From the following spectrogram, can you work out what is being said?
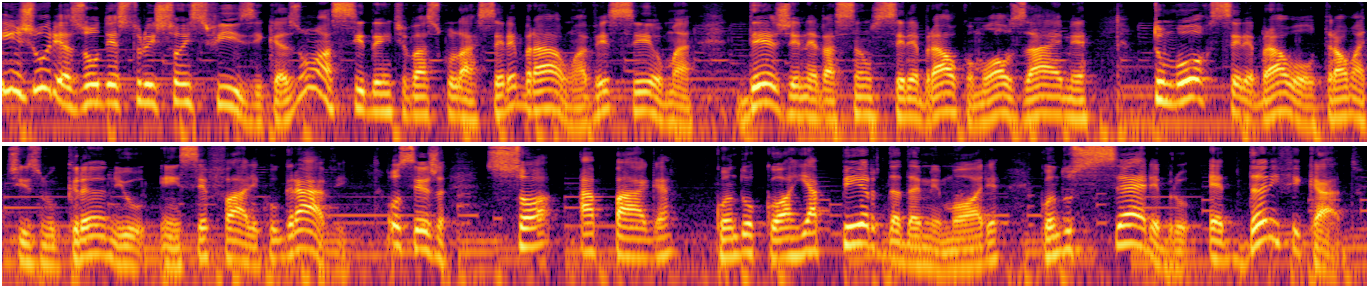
injúrias ou destruições físicas, um acidente vascular cerebral, um AVC, uma degeneração cerebral como Alzheimer, tumor cerebral ou traumatismo crânio-encefálico grave. Ou seja, só apaga quando ocorre a perda da memória, quando o cérebro é danificado.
